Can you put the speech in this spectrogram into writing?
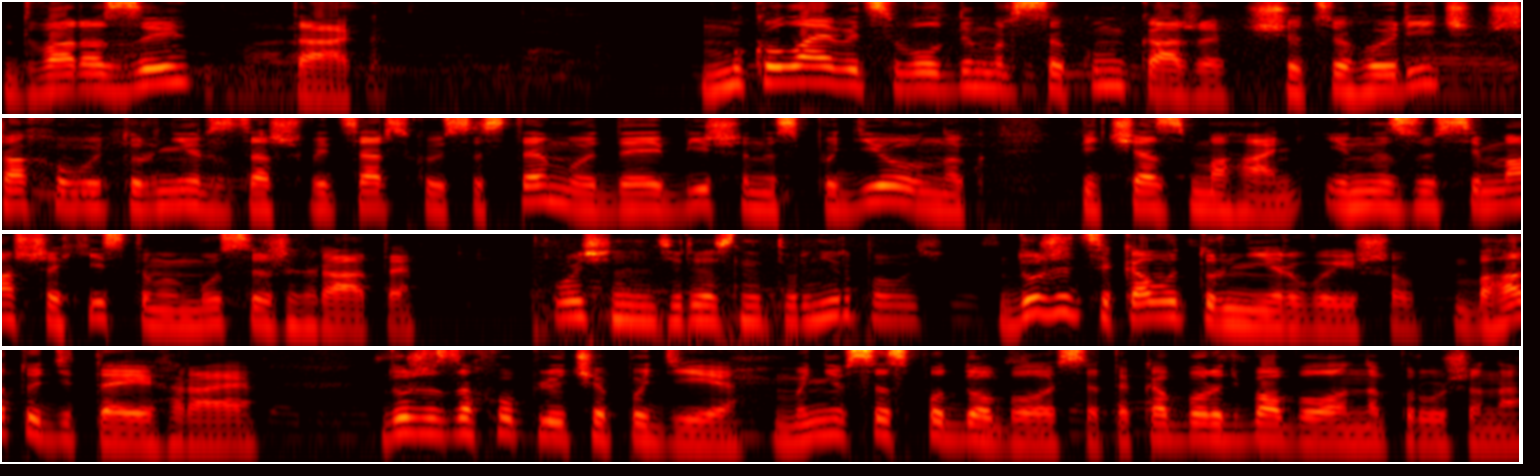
Два рази? Так. Миколаївець Володимир Сакун каже, що цьогоріч шаховий турнір за швейцарською системою дає більше несподіванок під час змагань, і не з усіма шахістами мусиш грати. Очень интересный турнир получился. Дуже цікавий турнір вийшов. Багато дітей грає. Дуже захоплююча подія. Мені все сподобалося. Така боротьба була напружена.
